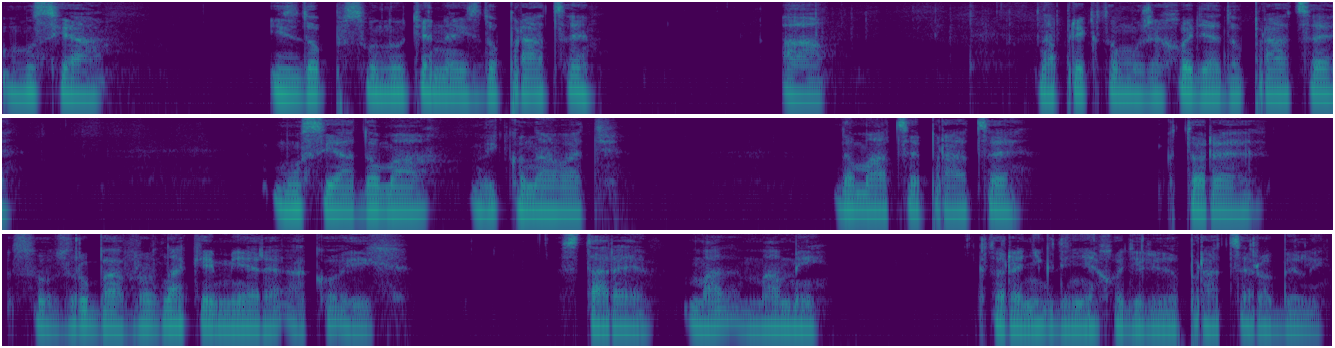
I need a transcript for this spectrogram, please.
musia ísť do, sú nutené ísť do práce a napriek tomu, že chodia do práce, musia doma vykonávať domáce práce, ktoré sú zhruba v rovnakej miere ako ich staré ma- mamy, ktoré nikdy nechodili do práce, robili.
